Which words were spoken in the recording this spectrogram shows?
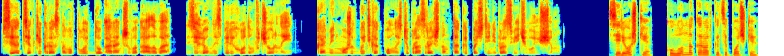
Все оттенки красного вплоть до оранжево-алого. Зеленый с переходом в черный. Камень может быть как полностью прозрачным, так и почти не просвечивающим. Сережки, кулон на короткой цепочке,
